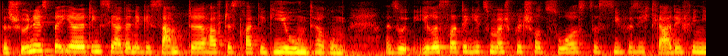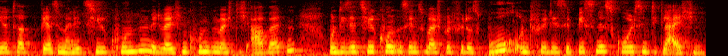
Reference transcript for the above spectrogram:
Das Schöne ist bei ihr allerdings, sie hat eine gesamte hafte Strategie rundherum. Also ihre Strategie zum Beispiel schaut so aus, dass sie für sich klar definiert hat, wer sind meine Zielkunden, mit welchen Kunden möchte ich arbeiten. Und diese Zielkunden sind zum Beispiel für das Buch und für diese Business School sind die gleichen.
